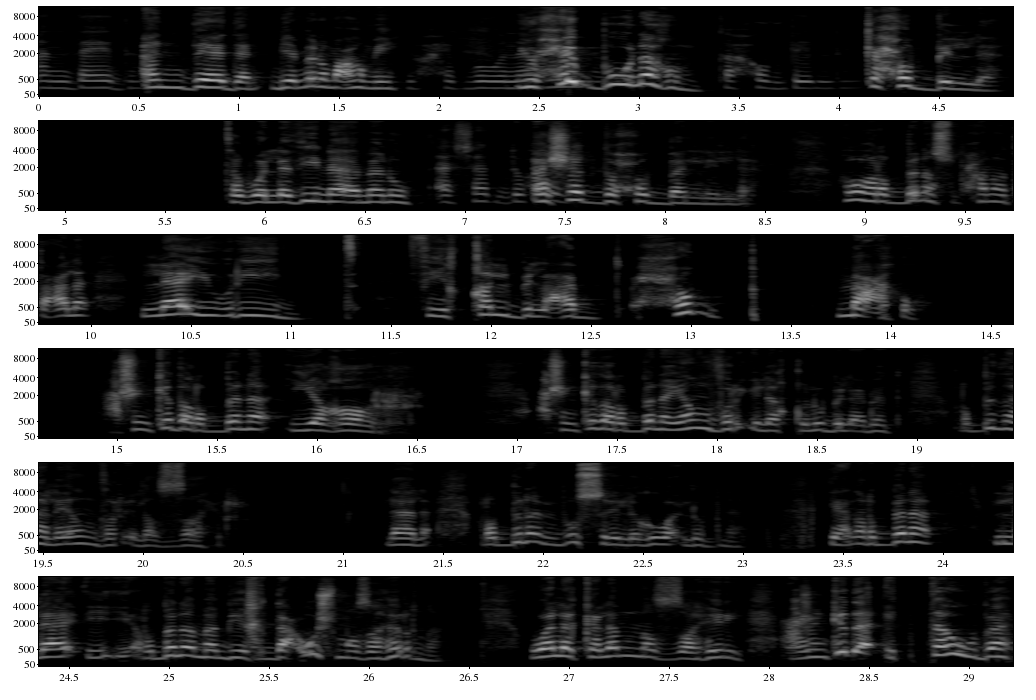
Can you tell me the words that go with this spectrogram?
أندادا. أندادا. بيعملوا معاهم إيه؟ يحبون يحبونهم. كحب الله. كحب الله. طب والذين آمنوا؟ أشد حب أشد حبا لله. هو ربنا سبحانه وتعالى لا يريد في قلب العبد حب معه. عشان كده ربنا يغار. عشان كده ربنا ينظر إلى قلوب العباد. ربنا لا ينظر إلى الظاهر. لا لا. ربنا بيبص للي جوه قلوبنا يعني ربنا لا ربنا ما بيخدعوش مظاهرنا ولا كلامنا الظاهري. عشان كده التوبة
